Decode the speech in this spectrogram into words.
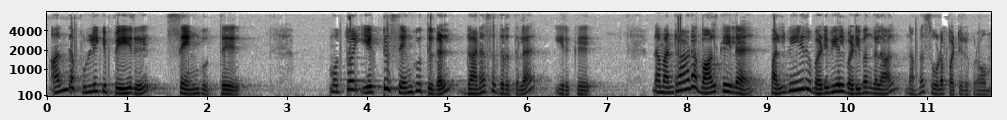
அந்த புள்ளிக்கு பேரு செங்குத்து. மொத்தம் எட்டு செங்குத்துகள் கனசதுரத்தில் இருக்கு. நம் அன்றாட வாழ்க்கையில பல்வேறு வடிவியல் வடிவங்களால் நம்ம சூழப்பட்டிருக்கிறோம்.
